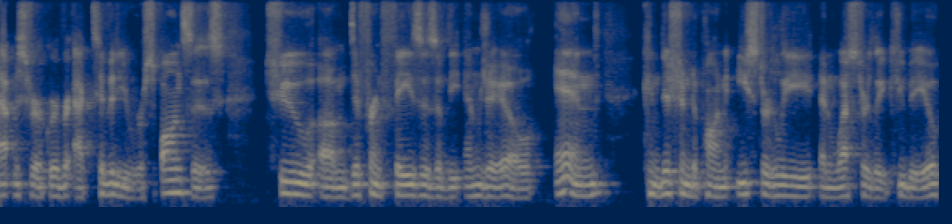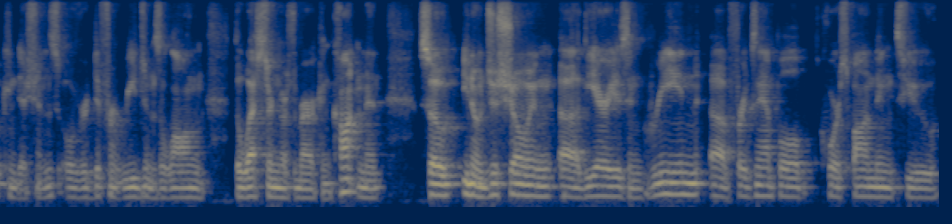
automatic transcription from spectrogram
atmospheric river activity responses to um, different phases of the MJO and conditioned upon easterly and westerly QBO conditions over different regions along the Western North American continent. So, you know, just showing uh, the areas in green, uh, for example, corresponding to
